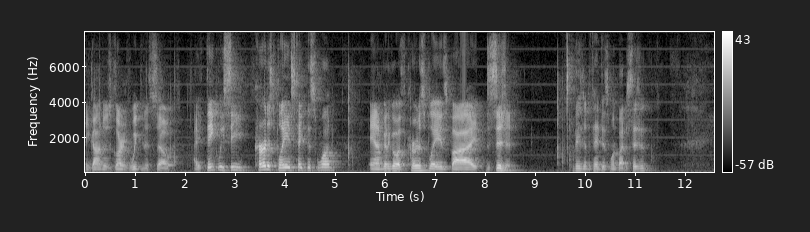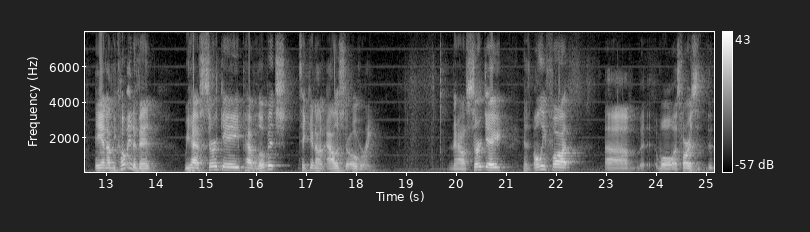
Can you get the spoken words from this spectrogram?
Ngannou's glaring weakness. So I think we see Curtis Blaydes take this one, and I'm going to go with Curtis Blaydes by decision. I think he's going to take this one by decision. And on the co-main event, we have Sergey Pavlovich taking on Alistair Overeem. Now, Sergey has only fought, um, well, as far as the,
